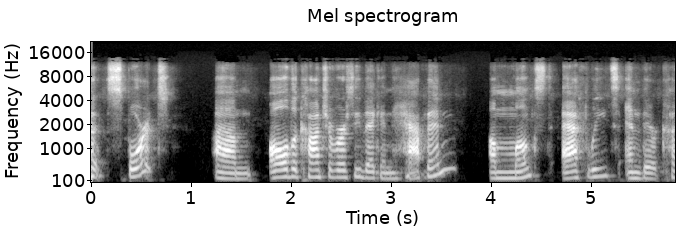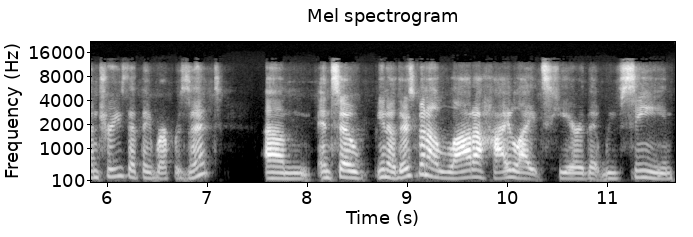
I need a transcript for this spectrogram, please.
sport, um, all the controversy that can happen amongst athletes and their countries that they represent um, and so, you know, there's been a lot of highlights here that we've seen.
